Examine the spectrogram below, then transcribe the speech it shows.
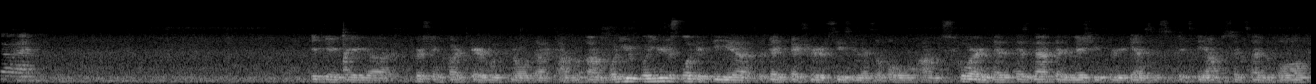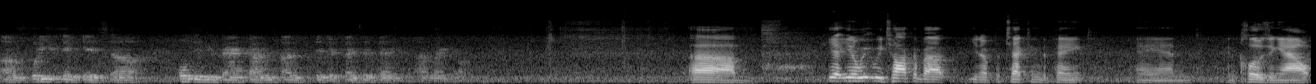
Go ahead. Hey JJ, uh, Christian Clark here with NOLA.com. Um, when you, when you just look at the, uh, the big picture of the season as a whole, um, scoring has, has not been an issue for you guys, it's, it's the opposite side of the ball. Um, what do you think is, uh, holding you back on, on the defensive end, um, right now? Um, yeah, you know, we, we talk about, you know, protecting the paint and, and closing out.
